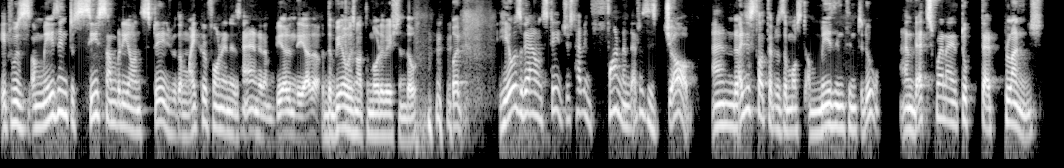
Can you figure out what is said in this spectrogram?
It was amazing to see somebody on stage with a microphone in his hand and a beer in the other. The beer was not the motivation though, but here was a guy on stage just having fun and that was his job. And I just thought that was the most amazing thing to do. And that's when I took that plunge.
